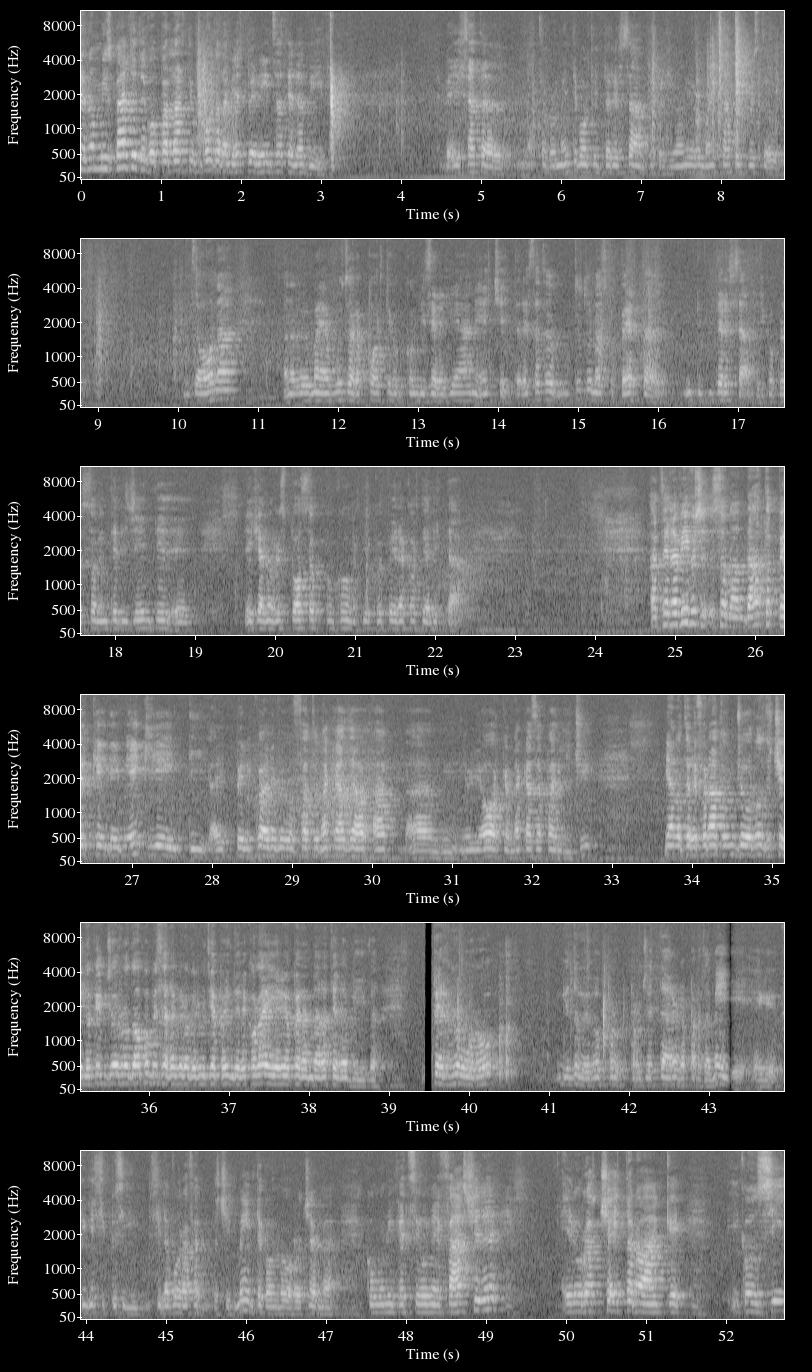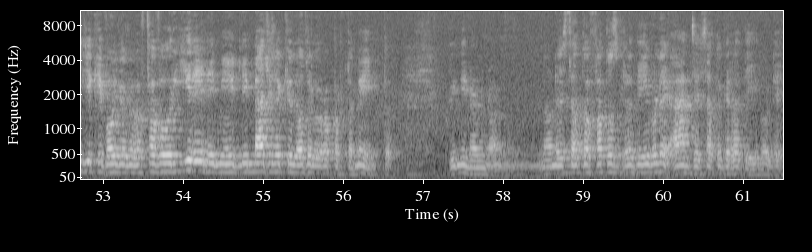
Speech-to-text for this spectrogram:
Se non mi sbaglio devo parlarti un po' della mia esperienza a Tel Aviv. Beh, è stata naturalmente molto interessante perché non ero mai stata in questa zona, non avevo mai avuto rapporti con, con gli israeliani, eccetera. È stata tutta una scoperta interessante, con persone intelligenti e, e che hanno risposto con, con, con vera cordialità. A Tel Aviv sono andata perché dei miei clienti eh, per i quali avevo fatto una casa a, a New York e una casa a Parigi mi hanno telefonato un giorno dicendo che il giorno dopo mi sarebbero venuti a prendere con l'aereo per andare a Tel Aviv. Per loro io dovevo pro progettare un appartamento e quindi si, si, si lavora facilmente con loro, c'è una comunicazione facile e loro accettano anche i consigli che vogliono favorire l'immagine che ho dato del loro appartamento. Quindi non, non, non è stato affatto sgradevole, anzi è stato gradevole.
